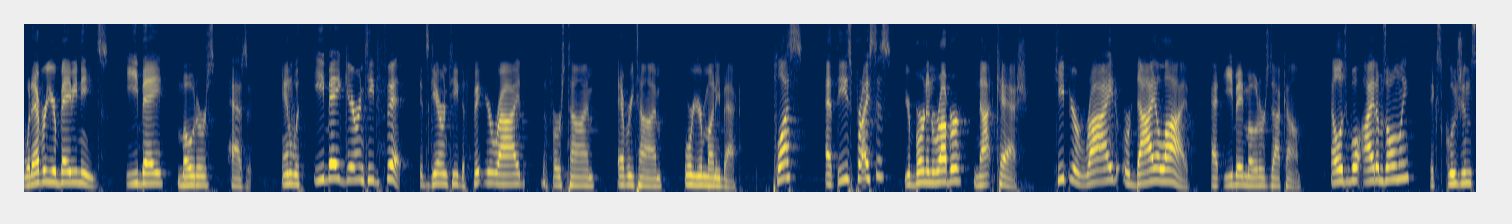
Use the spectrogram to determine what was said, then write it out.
whatever your baby needs, eBay Motors has it. And with eBay Guaranteed Fit, it's guaranteed to fit your ride the first time, every time, or your money back. Plus, at these prices, you're burning rubber, not cash. Keep your ride or die alive at ebaymotors.com. Eligible items only, exclusions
